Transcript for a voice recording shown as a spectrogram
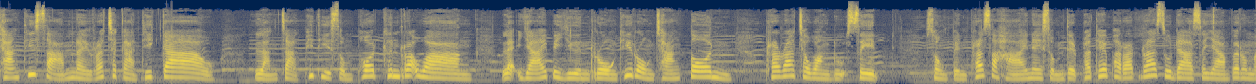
ช้างที่สามในรัชกาลที่ 9 หลังจากพิธีสมโพธิขึ้นระวาง และย้ายไปยืนโรงที่โรงช้างต้น พระราชวังดุสิตทรงเป็นพระสหายในสมเด็จพระเทพรัตนราชสุดาสยามบรม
